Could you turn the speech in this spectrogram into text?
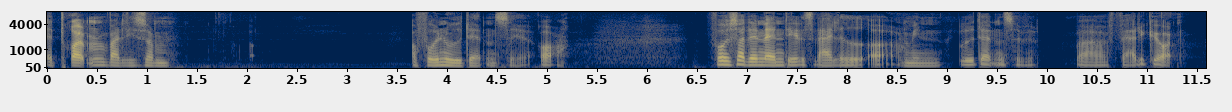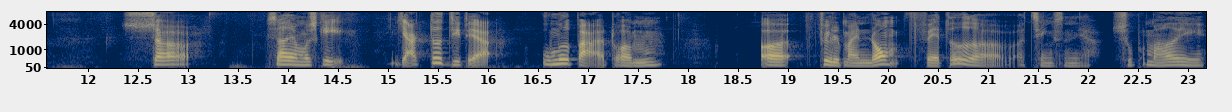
at drømmen var ligesom at få en uddannelse og få så den andelslejlighed, og min uddannelse var færdiggjort så, så havde jeg måske jagtet de der umiddelbare drømme, og følte mig enormt fattet, og, og tænkte sådan, ja, super meget i,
